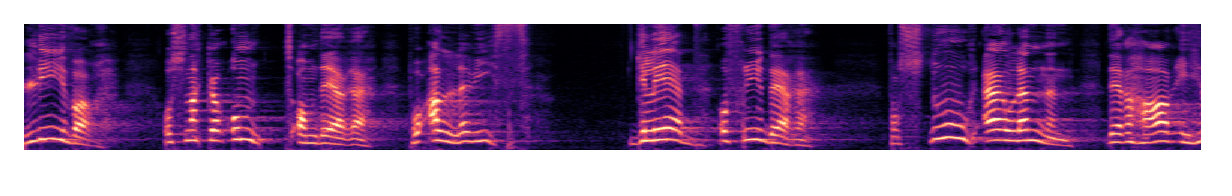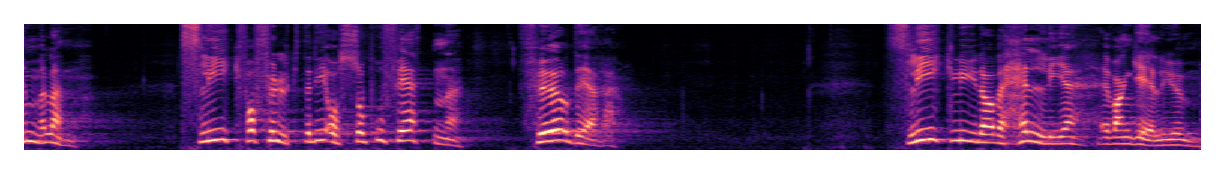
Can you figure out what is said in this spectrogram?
lyver og snakker ondt om dere på alle vis. Gled og fry dere, for stor er lønnen dere har i himmelen. Slik forfulgte de også profetene før dere. Slik lyder det hellige evangelium.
